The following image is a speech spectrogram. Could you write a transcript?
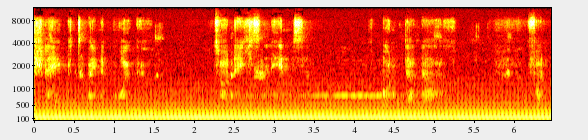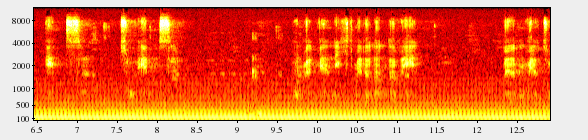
schlägt eine Brücke zur nächsten Insel und danach von Insel zu Insel. Und wenn wir nicht miteinander reden, werden wir zu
